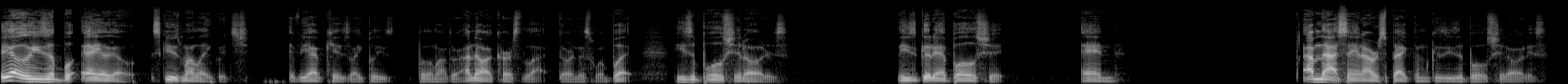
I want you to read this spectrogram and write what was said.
yo, he's a yo, yo. Excuse my language. If you have kids, like, please pull them out there. I know I cursed a lot during this one, but he's a bullshit artist. He's good at bullshit, and I'm not saying I respect him because he's a bullshit artist,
